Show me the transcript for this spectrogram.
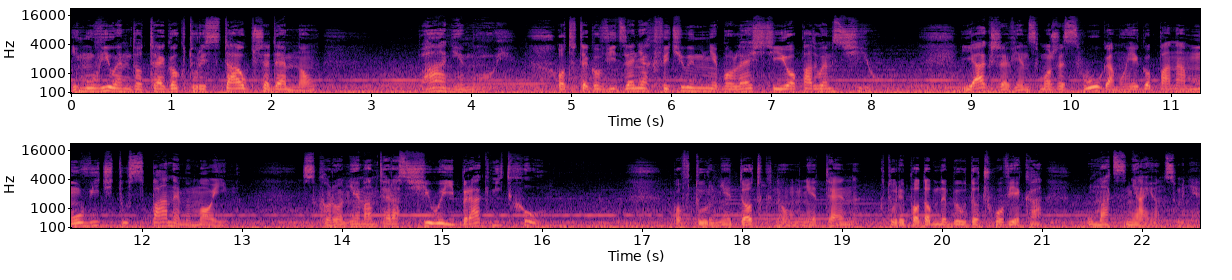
i mówiłem do tego, który stał przede mną. Panie mój, od tego widzenia chwyciły mnie boleści i opadłem z sił. Jakże więc może sługa mojego Pana mówić tu z Panem moim, skoro nie mam teraz siły i brak mi tchu? Powtórnie dotknął mnie ten, który podobny był do człowieka, umacniając mnie.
